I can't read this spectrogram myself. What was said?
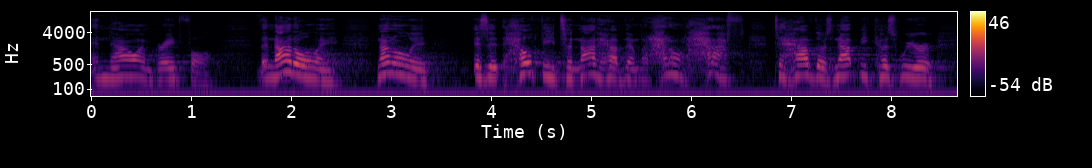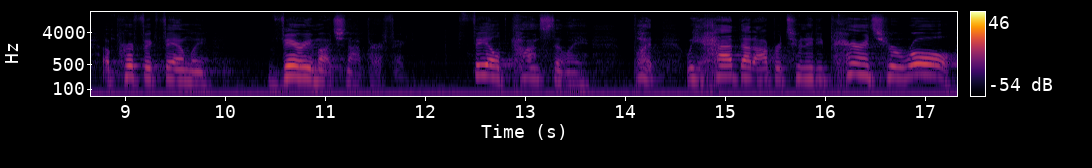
And now I'm grateful that not only, not only is it healthy to not have them, but I don't have to have those, not because we're a perfect family, very much not perfect, failed constantly, but we had that opportunity. Parents, your role,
